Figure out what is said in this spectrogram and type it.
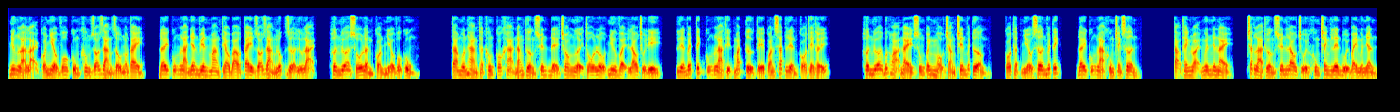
nhưng là lại có nhiều vô cùng không rõ ràng giấu ngón tay, đây cũng là nhân viên mang theo bao tay rõ ràng lúc rửa lưu lại, hơn nữa số lần còn nhiều vô cùng. Ta muốn hàng thật không có khả năng thường xuyên để cho người thô lỗ như vậy lau chùi đi, liền vết tích cũng là thịt mắt tử tế quan sát liền có thể thấy. Hơn nữa bức họa này xung quanh màu trắng trên vách tường, có thật nhiều sơn vết tích, đây cũng là khung tranh sơn. Tạo thành loại nguyên nhân này chắc là thường xuyên lau chùi khung tranh lên bụi bay nguyên nhân.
